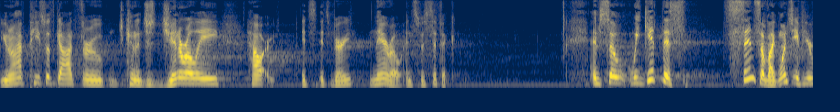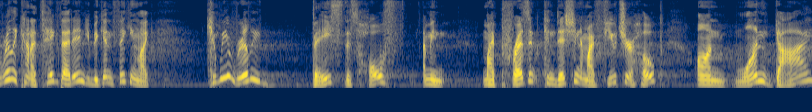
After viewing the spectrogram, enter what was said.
you don't have peace with God through kind of just generally how it's, it's very narrow and specific. And so we get this sense of like, once, if you really kind of take that in, you begin thinking like, can we really base this whole, th- I mean, my present condition and my future hope on one guy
